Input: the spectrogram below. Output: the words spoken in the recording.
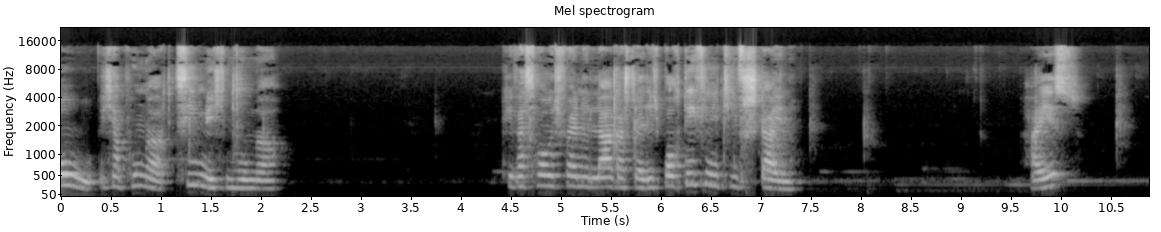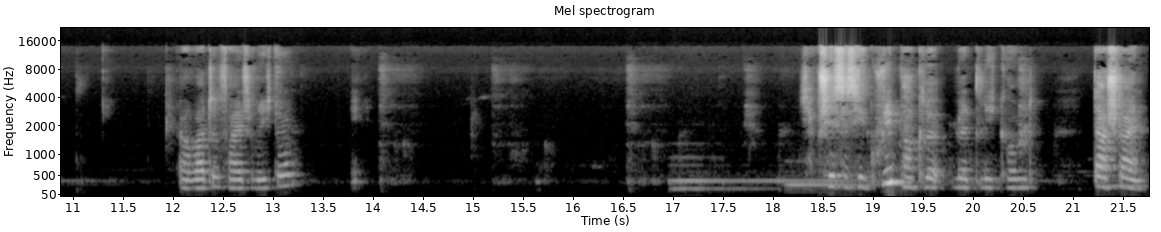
Oh, ich habe Hunger. Ziemlichen Hunger. Okay, was brauche ich für eine Lagerstelle? Ich brauche definitiv Stein. Heiß. Ah, warte, falsche Richtung. Ich habe Schiss, dass hier Creeper plötzlich kommt. Da, Stein.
